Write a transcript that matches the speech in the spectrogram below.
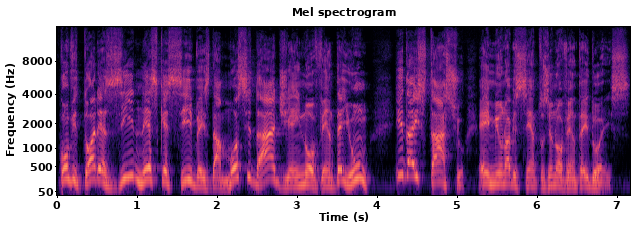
com vitórias inesquecíveis da Mocidade em 91 e da Estácio em 1992.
